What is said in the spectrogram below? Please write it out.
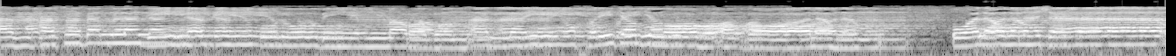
أم حسب الذين في قلوبهم مرض أن لن يخرج الله أضوالهم ولو نشاء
